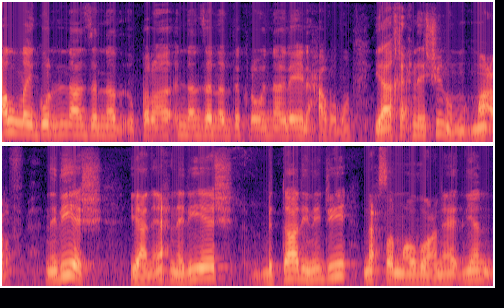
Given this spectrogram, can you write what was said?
الله يقول إنا أنزلنا القرآن إنا أنزلنا الذكر وإنا إليه لحافظون. يا أخي إحنا شنو؟ ما أعرف. إحنا ليش؟ يعني إحنا ليش بالتالي نجي نحصل موضوعنا لأن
